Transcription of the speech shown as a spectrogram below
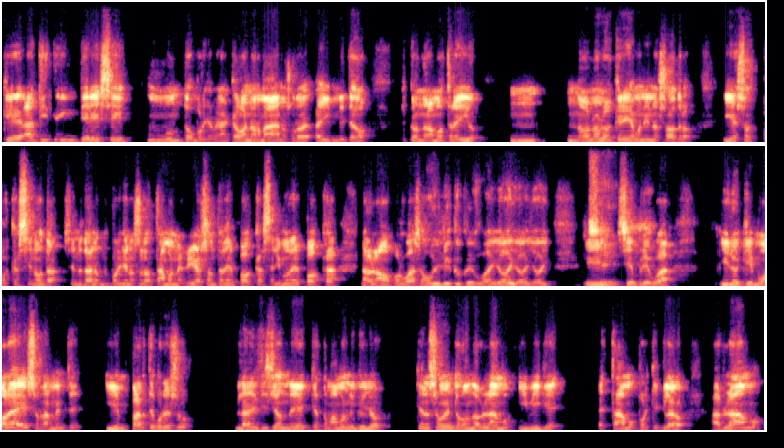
que a ti te interese un montón, porque al fin y al cabo es normal, nosotros hay invitados que cuando lo hemos traído mm, no, no lo queríamos ni nosotros, y esos podcasts se nota, se nota porque nosotros estamos nerviosos antes del podcast, salimos del podcast, nos hablamos por WhatsApp, ¡ay, Nico, qué guay! ¡ay, ay, ay! Y Sí. siempre igual. Y lo que mola es eso realmente, y en parte por eso la decisión de que tomamos Nico y yo, que en ese momento cuando hablamos y vi que estábamos, porque claro, hablábamos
